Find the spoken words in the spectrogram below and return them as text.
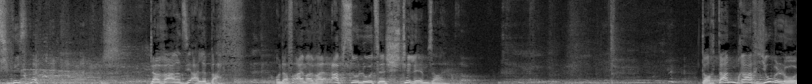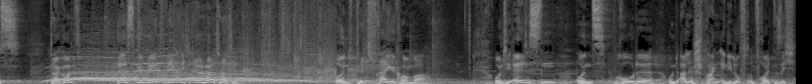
ist Pitt! Da waren sie alle baff. Und auf einmal war absolute Stille im Saal. Doch dann brach Jubel los, da Gott das Gebet wirklich erhört hatte und Pitt freigekommen war. Und die Ältesten und Rode und alle sprangen in die Luft und freuten sich.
